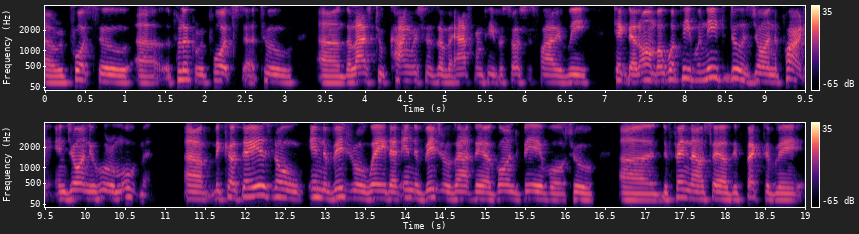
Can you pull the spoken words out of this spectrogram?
uh, reports to uh, political reports uh, to uh, the last two Congresses of the African People's Socialist Party. We take that on, but what people need to do is join the party and join the Uhuru movement. Uh, because there is no individual way that individuals out there are going to be able to defend ourselves effectively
